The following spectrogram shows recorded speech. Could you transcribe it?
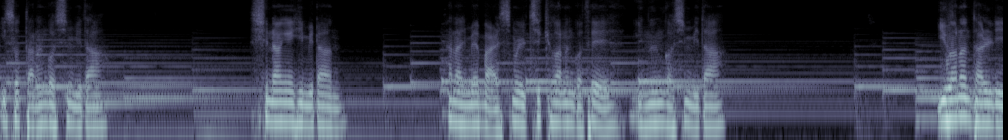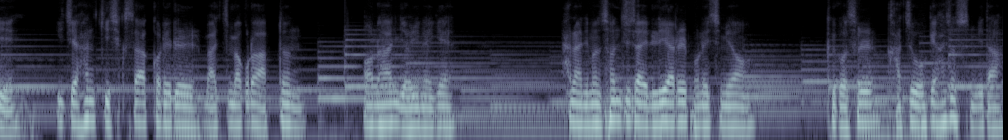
있었다는 것입니다. 신앙의 힘이란 하나님의 말씀을 지켜가는 것에 있는 것입니다. 이와는 달리 이제 한 끼 식사거리를 마지막으로 앞둔 어느 한 여인에게 하나님은 선지자 일리야를 보내시며 그것을 가져오게 하셨습니다.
